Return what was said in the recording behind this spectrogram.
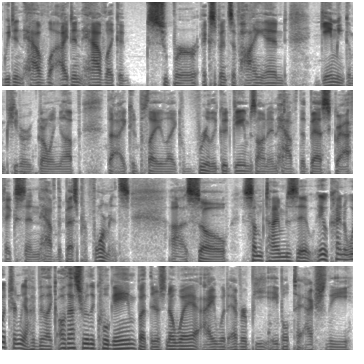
we didn't have i didn't have like a super expensive high end gaming computer growing up that I could play like really good games on and have the best graphics and have the best performance. Uh, so sometimes it, it kind of would turn me off. I'd be like, oh, that's a really cool game, but there's no way I would ever be able to actually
